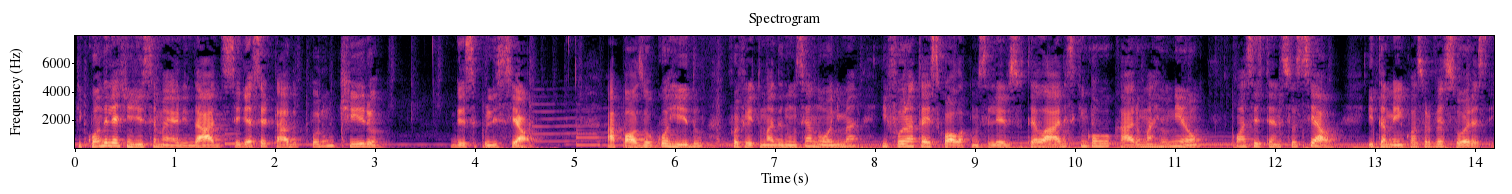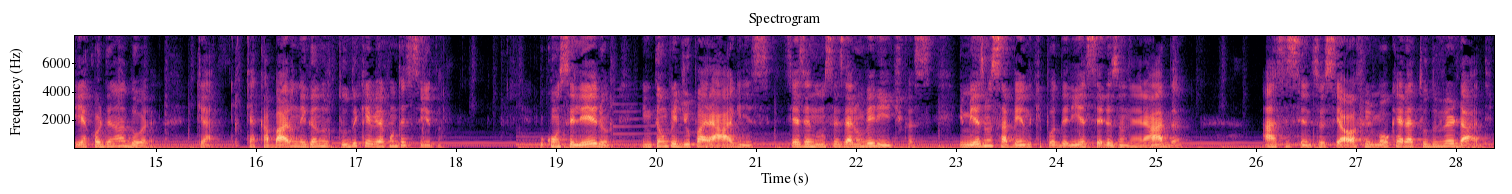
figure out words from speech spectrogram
que quando ele atingisse a maioridade seria acertado por um tiro desse policial. Após o ocorrido, foi feita uma denúncia anônima e foram até a escola conselheiros tutelares que convocaram uma reunião com a assistente social e também com as professoras e a coordenadora, que, a, que acabaram negando tudo o que havia acontecido. O conselheiro então pediu para Agnes se as denúncias eram verídicas, e mesmo sabendo que poderia ser exonerada, a assistente social afirmou que era tudo verdade.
